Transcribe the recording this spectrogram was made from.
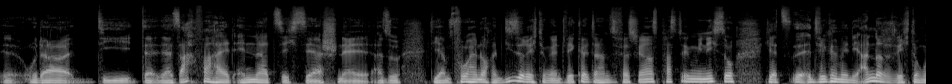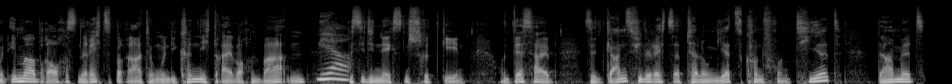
Äh, oder die, der, der Sachverhalt ändert sich sehr schnell. Also die haben vorher noch in diese Richtung entwickelt, dann haben sie festgestellt, das passt irgendwie nicht so. Jetzt äh, entwickeln wir in die andere Richtung und immer braucht es eine Rechtsberatung und die können nicht drei Wochen warten, ja. bis sie den nächsten Schritt gehen. Und deshalb sind ganz viele Rechtsabteilungen jetzt konfrontiert damit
